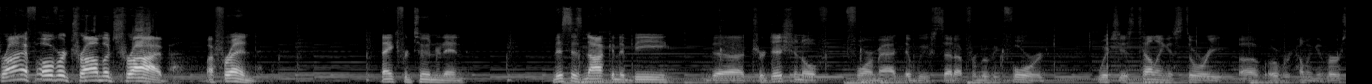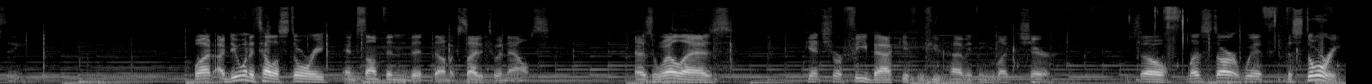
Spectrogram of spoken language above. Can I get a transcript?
Triumph Over Trauma Tribe, my friend. Thanks for tuning in. This is not going to be the traditional format that we've set up for moving forward, which is telling a story of overcoming adversity. But I do want to tell a story and something that, that I'm excited to announce, as well as get your feedback if, if you have anything you'd like to share. So let's start with the story.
